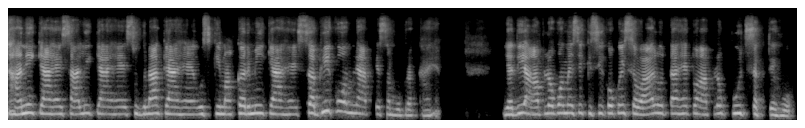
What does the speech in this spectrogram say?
धानी क्या है साली क्या है सुगना क्या है उसकी माँ कर्मी क्या है सभी को हमने आपके सम्मुख रखा है। यदि आप लोगों में से किसी को कोई सवाल होता है तो आप लोग पूछ सकते हो।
